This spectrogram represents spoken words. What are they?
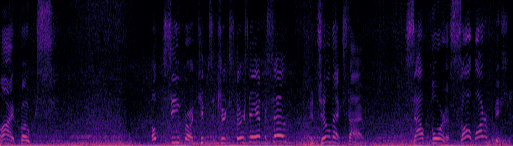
All right, folks. Hope to see you for our Tips and Tricks Thursday episode. Until next time, South Florida saltwater fishing,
